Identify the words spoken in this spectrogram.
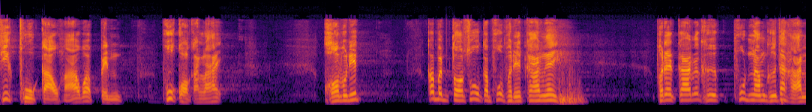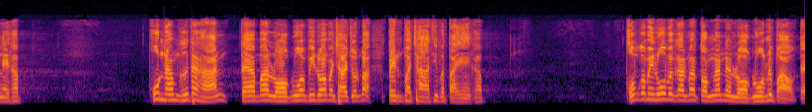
ที่ถูกกล่าวหาว่าเป็นผู้ก่อการร้าย คอมมิวนิสต์ก็มันต่อสู้กับพวกเผด็จการไง เผด็จการก็คือผู้นำคือทหารไงครับ ผู้นำคือทหาร แต่มาหลอกลวงพี่น้องประชาชนว่า เป็นประชาธิปไตยไงครับ ผมก็ไม่รู้เหมือนกันว่าตรงนั้นน่ยหลอกลวงหรือเปล่า แต่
